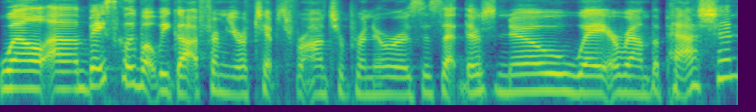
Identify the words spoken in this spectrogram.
Well, um, basically, what we got from your tips for entrepreneurs is that there's no way around the passion,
